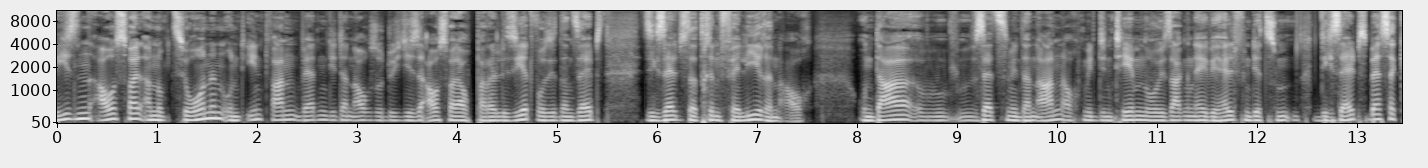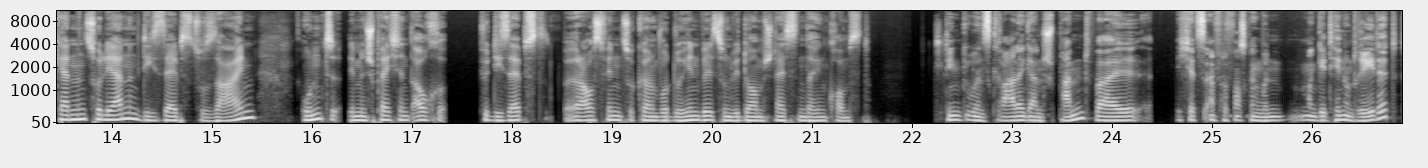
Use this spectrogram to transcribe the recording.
riesen Auswahl an Optionen und irgendwann werden die dann auch so durch diese Auswahl auch paralysiert, wo sie dann selbst sich selbst da drin verlieren auch. Und da äh, setzen wir dann an, auch mit den Themen, wo wir sagen, hey, wir helfen dir, zum, dich selbst besser kennenzulernen, dich selbst zu sein und dementsprechend auch für dich selbst herausfinden zu können, wo du hin willst und wie du am schnellsten dahin kommst. Klingt übrigens gerade ganz spannend, weil ich jetzt einfach davon ausgegangen bin, man geht hin und redet.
